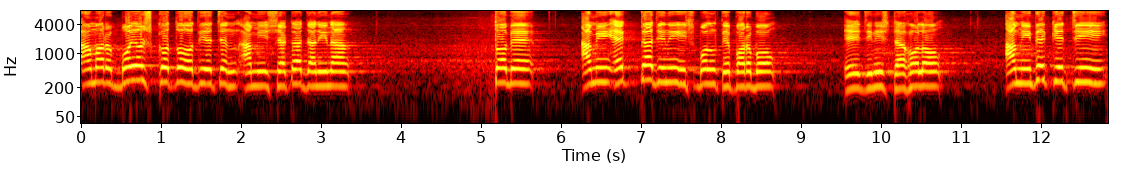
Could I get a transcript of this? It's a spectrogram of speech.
আমার বয়স কত দিয়েছেন আমি সেটা জানি না। তবে আমি একটা জিনিস বলতে পারব। এই জিনিসটা হলো, আমি দেখেছি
